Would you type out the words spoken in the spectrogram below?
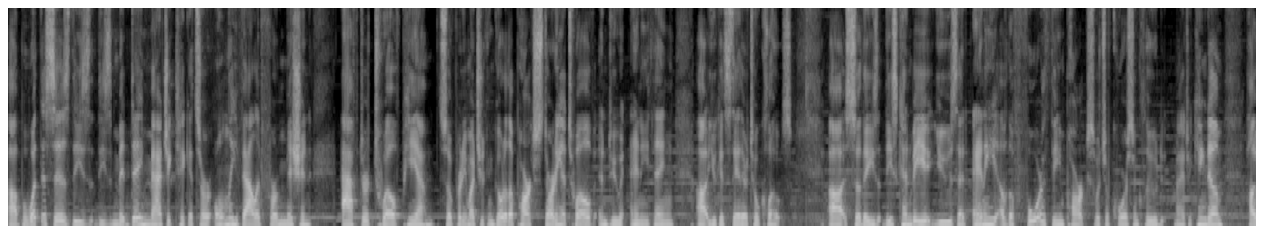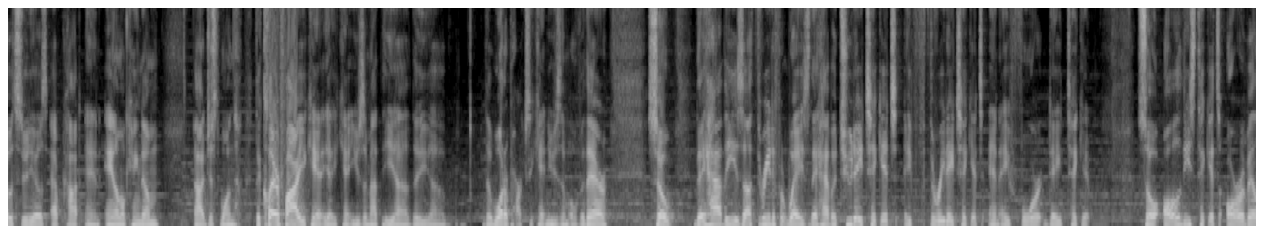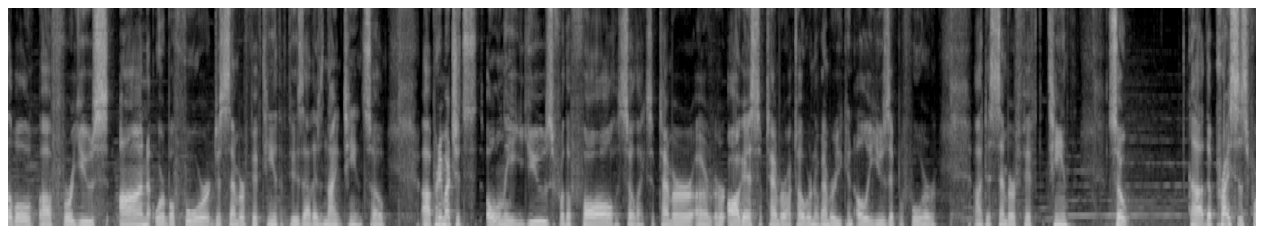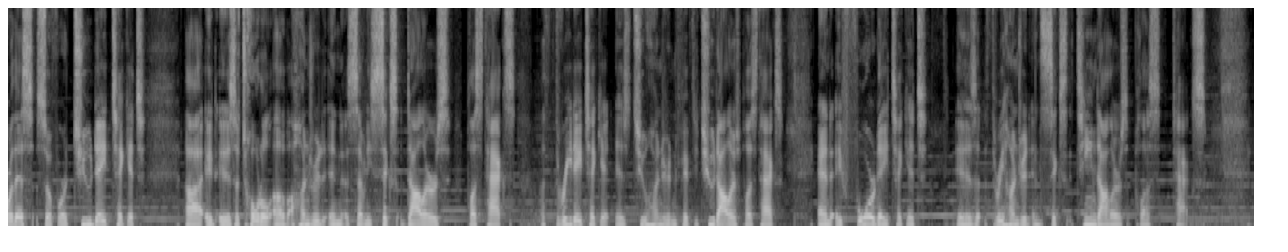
Uh, but what this is, these, these Midday Magic tickets are only valid for admission after 12 p.m. So pretty much you can go to the park starting at 12 and do anything. Uh, you could stay there till close. Uh, so these these can be used at any of the four theme parks, which of course include Magic Kingdom, Hollywood Studios, Epcot, and Animal Kingdom. Uh, just one to clarify, you can't yeah you can't use them at the uh, the uh, the water parks. You can't use them over there. So they have these uh, three different ways. They have a two-day ticket, a three-day ticket, and a four-day ticket. So all of these tickets are available uh, for use on or before December 15th of 2019. So uh, pretty much it's only used for the fall. So like September or, or August, September, October, November. You can only use it before uh, December 15th. So uh, the prices for this, so for a two-day ticket, uh, it is a total of $176 plus tax. A three day ticket is $252 plus tax, and a four day ticket is $316 plus tax.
